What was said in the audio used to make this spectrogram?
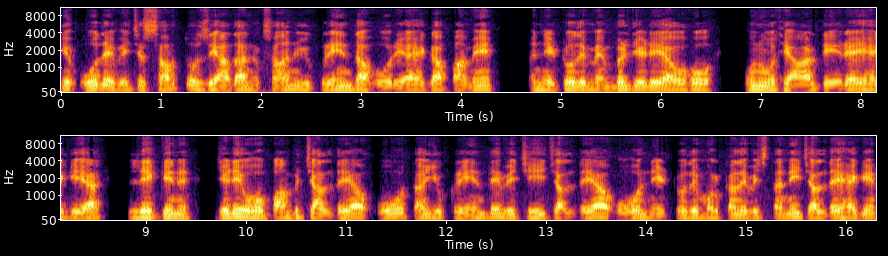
ਕਿ ਉਹਦੇ ਵਿੱਚ ਸਭ ਤੋਂ ਜ਼ਿਆਦਾ ਨੁਕਸਾਨ ਯੂਕਰੇਨ ਦਾ ਹੋ ਰਿਹਾ ਹੈਗਾ। ਭਾਵੇਂ ਨੇਟੋ ਦੇ ਮੈਂਬਰ ਜਿਹੜੇ ਆ ਉਹ ਉਹਨੂੰ ਹਥਿਆਰ ਦੇ ਰਹੇ ਹੈਗੇ ਆ, ਲੇਕਿਨ ਜਿਹੜੇ ਉਹ ਬੰਬ ਚੱਲਦੇ ਆ, ਉਹ ਤਾਂ ਯੂਕਰੇਨ ਦੇ ਵਿੱਚ ਹੀ ਚੱਲਦੇ ਆ। ਉਹ ਨੇਟੋ ਦੇ ਮੁਲਕਾਂ ਦੇ ਵਿੱਚ ਤਾਂ ਨਹੀਂ ਚੱਲਦੇ ਹੈਗੇ।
